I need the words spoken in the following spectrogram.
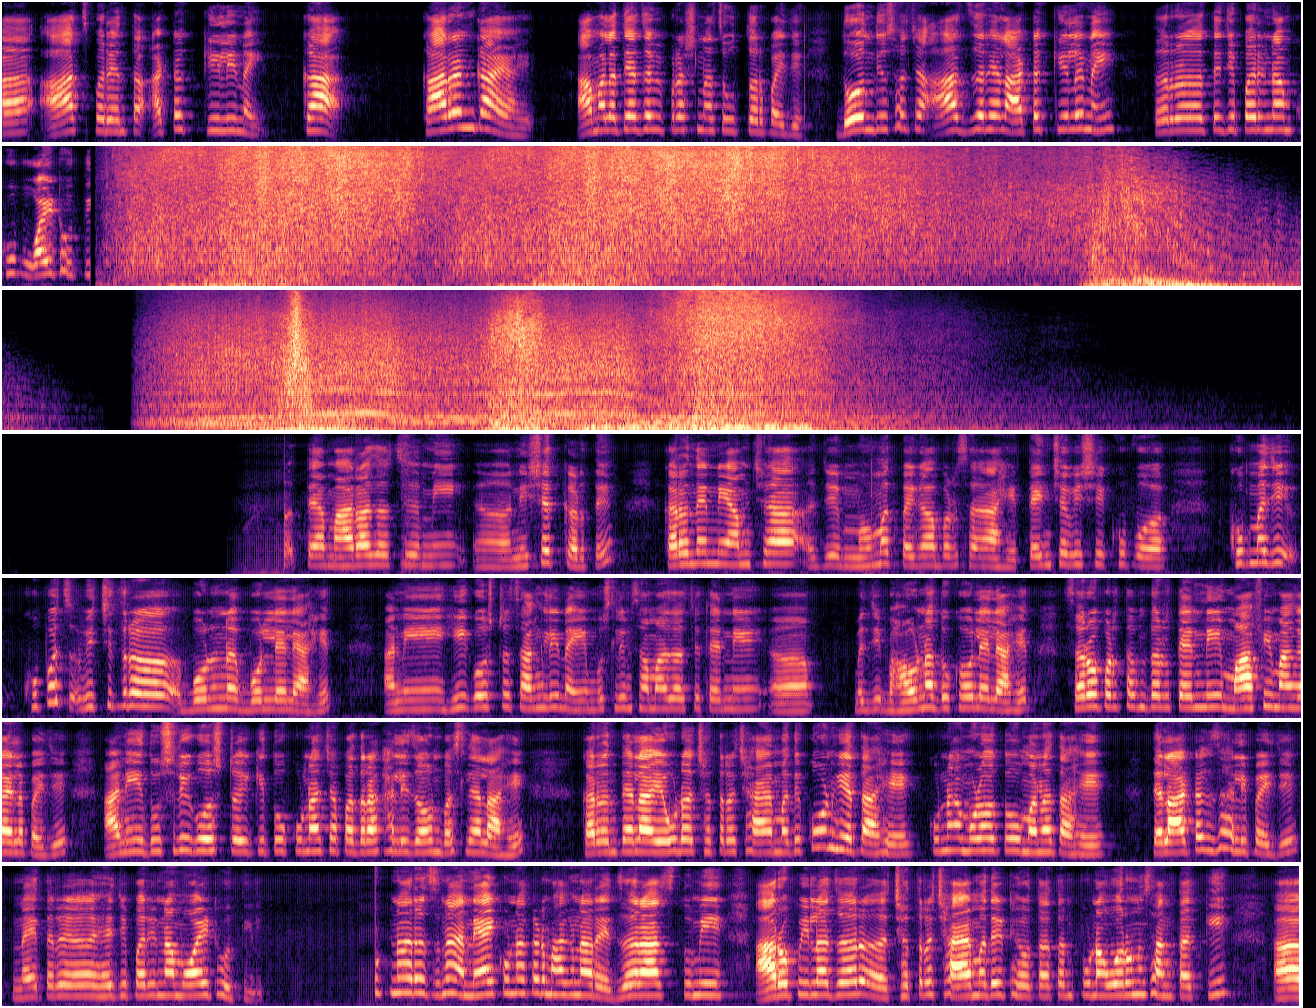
आजपर्यंत अटक केली नाही. का? कारण काय आहे? आम्हाला त्याचं बी प्रश्नाचं उत्तर पाहिजे. दोन दिवसाच्या आज जर ह्याला अटक केलं नाही तर त्याचे परिणाम खूप वाईट होतील. त्या महाराजाचे मी निषेध करते. कारण त्यांनी आमच्या जे मोहम्मद पैगांबर सा आहेत त्यांच्याविषयी खूप खूप म्हणजे खूपच विचित्र बोलणं बोललेले आहेत. आणि ही गोष्ट चांगली नाही. मुस्लिम समाजाचे त्यांनी म्हणजे भावना दुखवलेल्या आहेत. सर्वप्रथम तर त्यांनी माफी मागायला पाहिजे. आणि दुसरी गोष्ट की तो कुणाच्या पदराखाली जाऊन बसलेला आहे. कारण त्याला एवढं छत्रछायामध्ये कोण घेत आहे? कुणामुळं तो म्हणत आहे? त्याला अटक झाली पाहिजे. नाहीतर ह्याचे परिणाम वाईट होतील. फुटणारच ना न्याय कुणाकडे मागणार आहे? जर आज तुम्ही आरोपीला जर छत्रछायामध्ये ठेवतात आणि पुन्हा वरून सांगतात की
